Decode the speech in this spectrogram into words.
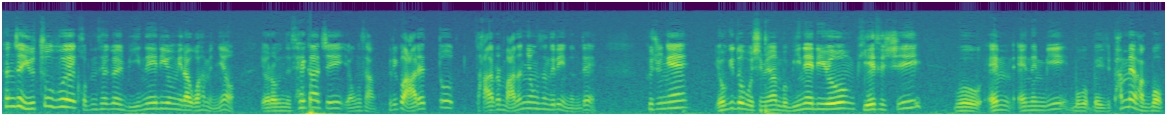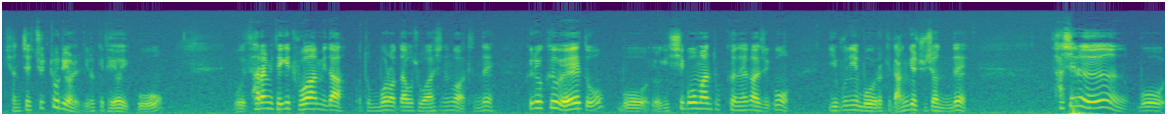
현재 유튜브에 검색을 미네리움이라고 하면요 여러분들 세 가지 영상 그리고 아래 또 다른 많은 영상들이 있는데 그 중에 여기도 보시면 뭐 미네리움, BSC 뭐 M, NMB 뭐 이제 판매 방법 전체 튜토리얼 이렇게 되어 있고 뭐 사람이 되게 좋아합니다. 뭐돈 벌었다고 좋아하시는 것 같은데 그리고 그 외에도 뭐 여기 15만 토큰 해가지고 이분이 뭐 이렇게 남겨주셨는데 사실은 뭐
